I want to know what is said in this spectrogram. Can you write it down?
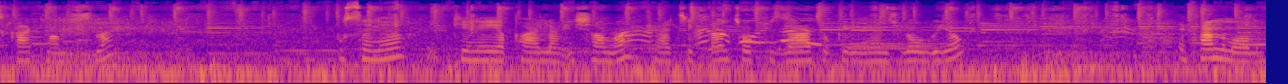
Çıkartmamışlar. Bu sene gene yaparlar inşallah. Gerçekten çok güzel, çok eğlenceli oluyor. Efendim oğlum.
